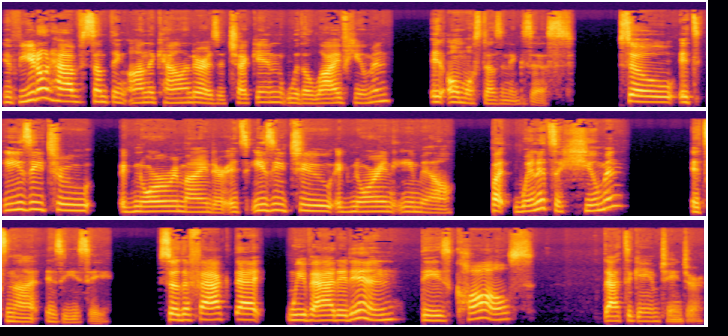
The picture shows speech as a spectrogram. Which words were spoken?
If you don't have something on the calendar as a check in with a live human, it almost doesn't exist. So it's easy to ignore a reminder. It's easy to ignore an email. But when it's a human, it's not as easy. So the fact that we've added in these calls that's a game changer.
